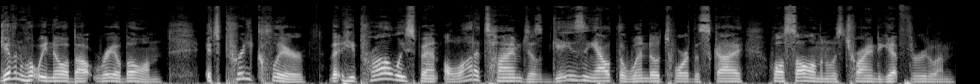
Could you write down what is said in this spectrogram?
Given what we know about Rehoboam, it's pretty clear that he probably spent a lot of time just gazing out the window toward the sky while Solomon was trying to get through to him.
